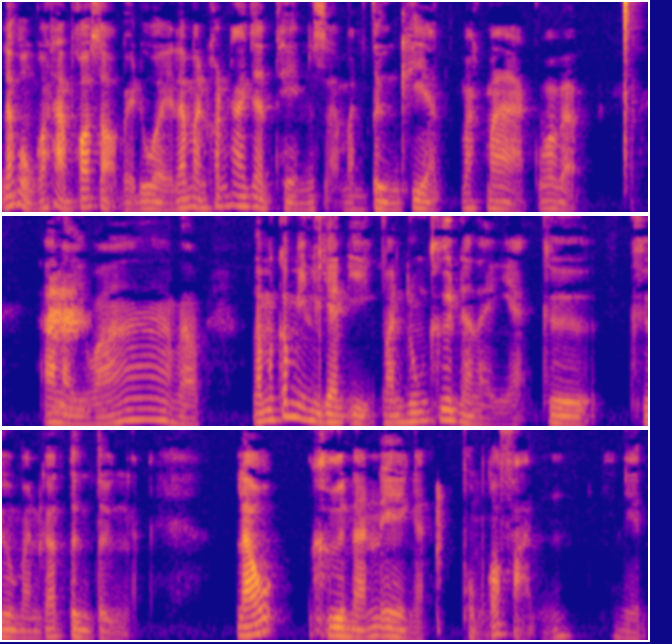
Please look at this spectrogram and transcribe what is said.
แล้วผมก็ทำข้อสอบไปด้วย แล้วมันค่อนข้างจะเทนส์มันตึงเครียดมาก ๆ ว่าแบบ อะไรวะแบบ แล้วมันก็มีเรียนอีกวันรุ่งขึ้นอะไรเงี้ยคือ คือมันก็ตึงๆอะแล้วคืนนั้นเองอะ ผมก็ฝันเนี่ย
